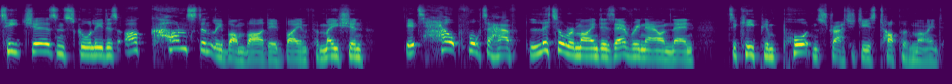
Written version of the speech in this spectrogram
teachers and school leaders are constantly bombarded by information, it's helpful to have little reminders every now and then to keep important strategies top of mind.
